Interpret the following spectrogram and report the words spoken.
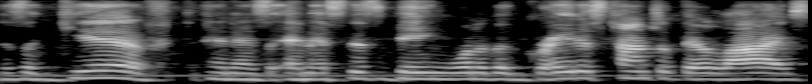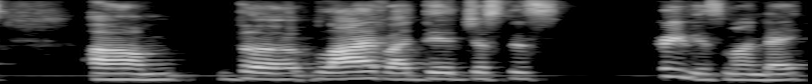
As a gift and as and as this being one of the greatest times of their lives. Um, the live I did just this previous Monday,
